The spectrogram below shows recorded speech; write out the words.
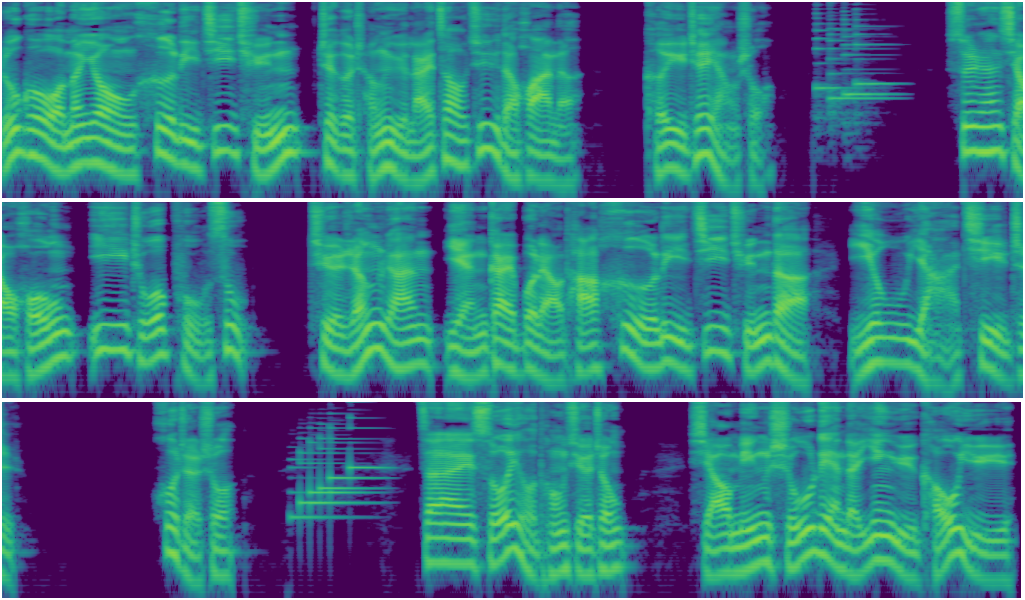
如果我们用“鹤立鸡群”这个成语来造句的话呢，可以这样说：虽然小红衣着朴素，却仍然掩盖不了她鹤立鸡群的优雅气质。或者说，在所有同学中，小明熟练的英语口语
